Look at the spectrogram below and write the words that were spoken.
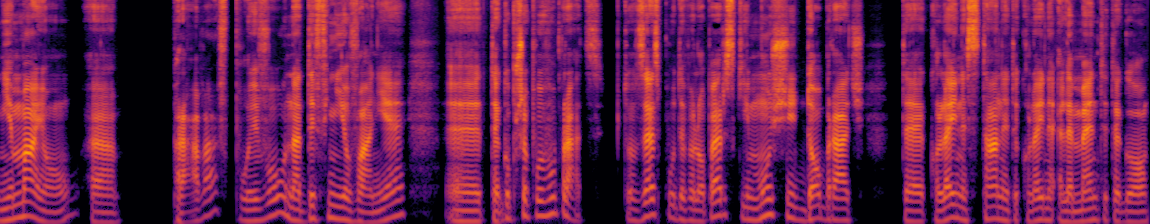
nie mają e, prawa, wpływu na definiowanie e, tego przepływu pracy. To zespół deweloperski musi dobrać te kolejne stany, te kolejne elementy tego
